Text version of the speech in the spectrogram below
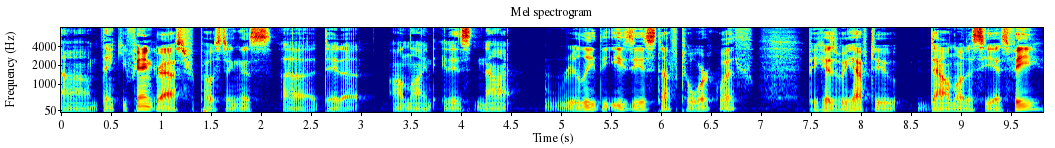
um, thank you, Fangraphs, for posting this uh, data online. It is not really the easiest stuff to work with because we have to download a CSV.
